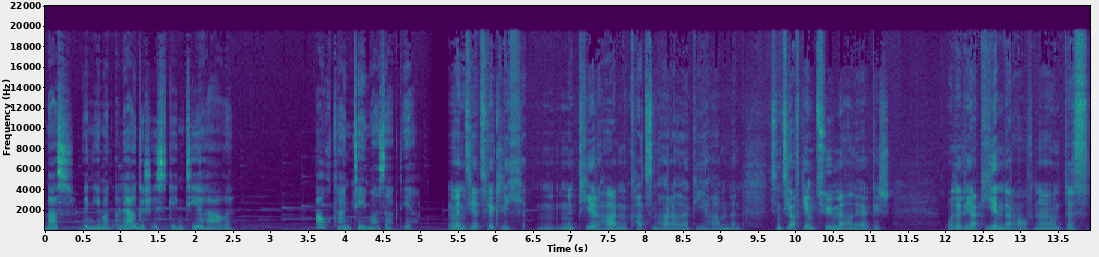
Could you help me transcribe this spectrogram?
Was, wenn jemand allergisch ist gegen Tierhaare? Auch kein Thema, sagt er. Wenn Sie jetzt wirklich eine Tierhaar-, eine Katzenhaarallergie haben, dann sind Sie auf die Enzyme allergisch oder reagieren darauf. Ne? Und das,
